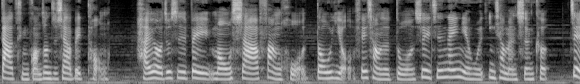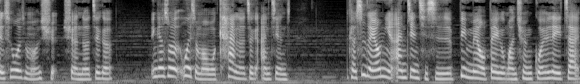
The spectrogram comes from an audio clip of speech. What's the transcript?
大庭广众之下被捅。还有就是被谋杀、放火都有，非常的多，所以其实那一年我印象蛮深刻。这也是为什么选选了这个，应该说为什么我看了这个案件。可是雷欧尼的案件其实并没有被完全归类在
